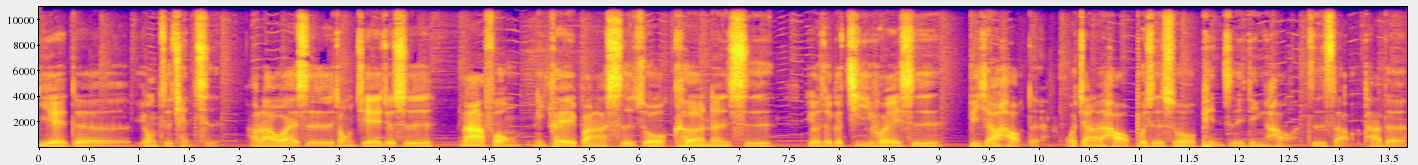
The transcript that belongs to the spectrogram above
业的用字遣词。好啦，我还是总结，就是蜡封，你可以把它视作可能是有这个机会是比较好的。我讲的好，不是说品质一定好，至少它的，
